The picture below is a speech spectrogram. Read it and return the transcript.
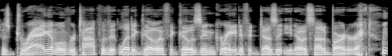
just drag them over top of it, let it go. If it goes in, great. If it doesn't, you know it's not a barter item.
